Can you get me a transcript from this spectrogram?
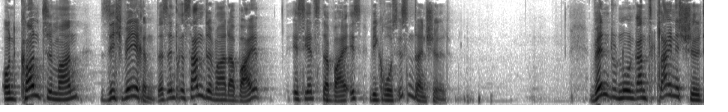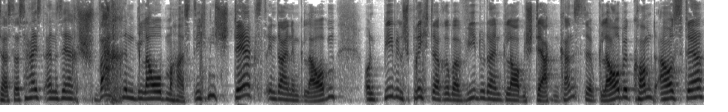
Und konnte man sich wehren. Das Interessante war dabei, ist jetzt dabei, ist, wie groß ist denn dein Schild? Wenn du nur ein ganz kleines Schild hast, das heißt einen sehr schwachen Glauben hast, dich nicht stärkst in deinem Glauben, und Bibel spricht darüber, wie du deinen Glauben stärken kannst. Der Glaube kommt aus der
